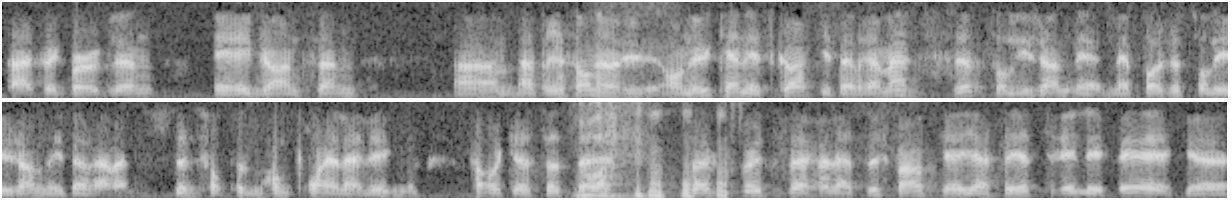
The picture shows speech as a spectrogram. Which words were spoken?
Patrick Berglund, Eric Johnson. Euh, après ça, on a, eu, on a eu qui était vraiment difficile sur les jeunes, mais, mais pas juste sur les jeunes, mais il était vraiment difficile sur tout le monde, point à la ligne. Donc ça, c'est un petit peu différent là-dessus. Je pense qu'il essayait de créer l'effet que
